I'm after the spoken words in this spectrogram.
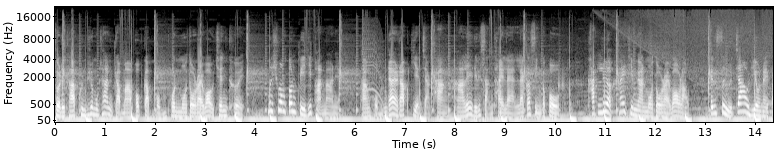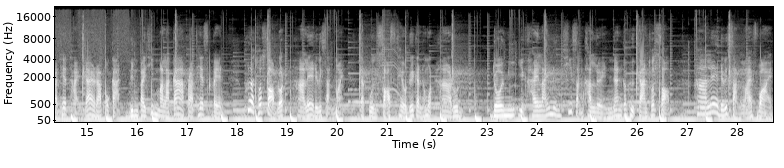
สวัสดีครับ คุณผู้ชมทุกท่านกลับมาพบกับผมพลโมโตไรว l เช่นเคย เมื่อช่วงต้นปีที่ผ่านมาเนี่ย ทางผมได้รับเกียรติจากทาง Harley Davidson Thailand และก็สิงคโปร์คัดเลือกให้ทีมงานโมโตไรว l เรา เป็นสื่อเจ้าเดียวในประเทศไทยได้รับโอกาสบินไปที่มาลากาประเทศสเปน เพื่อทดสอบรถ Harley Davidson ใหม่ตระกูล Softail ด้วยกันทั้งหมด 5 รุ่น โดยมีอีกไฮไลท์หนึ่งที่สำคัญเลย นั่นก็คือการทดสอบ Harley Davidson Livewire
